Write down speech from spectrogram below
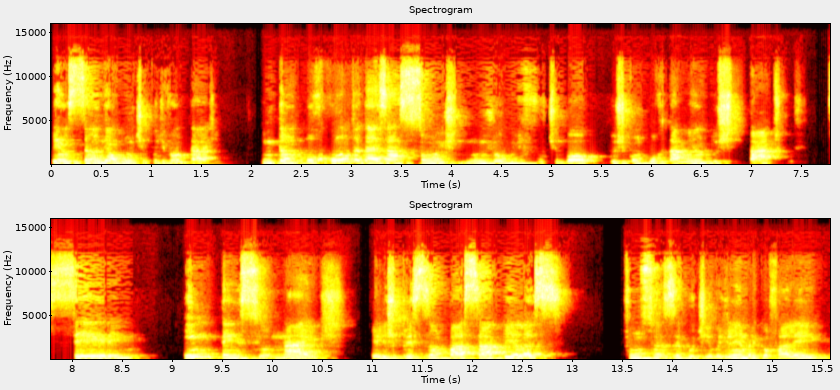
pensando em algum tipo de vantagem. Então, por conta das ações no jogo de futebol, dos comportamentos táticos serem intencionais, eles precisam passar pelas funções executivas. Lembra que eu falei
